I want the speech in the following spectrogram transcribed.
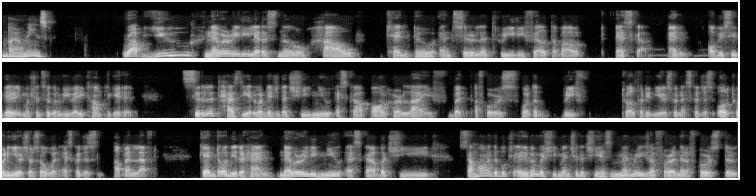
By all means. Rob, you never really let us know how Kento and Sirileth really felt about Eska, and obviously their emotions are going to be very complicated. Sirileth has the advantage that she knew Eska all her life, but of course, for the brief 12, 13 years when Eska just, oh, 20 years or so when Eska just up and left. Kento, on the other hand, never really knew Eska, but she somehow in the book, I remember she mentioned that she has memories of her, and then of course the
